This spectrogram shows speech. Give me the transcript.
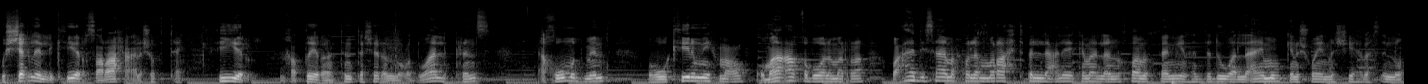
والشغلة اللي كثير صراحة أنا شفتها كثير خطيرة إنها تنتشر إنه رضوان البرنس أخوه مدمن وهو كثير منيح معه وما عاقبه ولا مرة وعادي سامحه لما راح تبلى عليه كمان لأنه إخوانه الثانيين هددوه ولا هاي ممكن شوي نمشيها بس إنه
